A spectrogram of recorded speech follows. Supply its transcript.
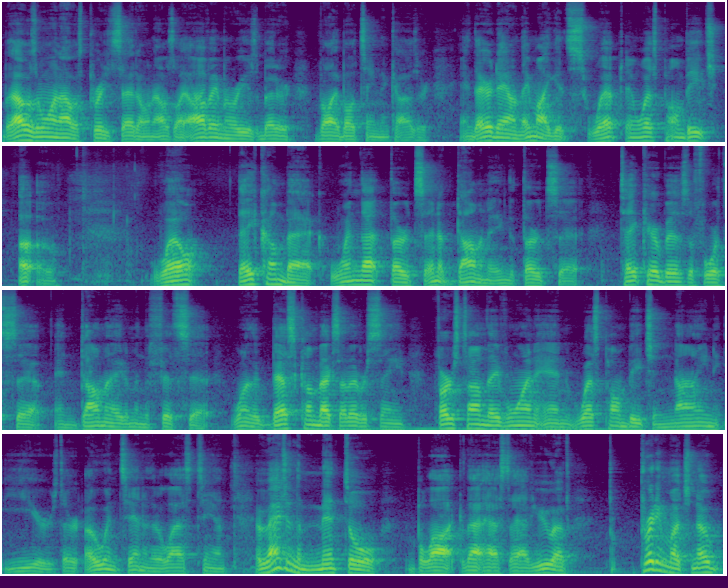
but that was the one I was pretty set on. I was like, Ave Maria is a better volleyball team than Keiser, and they're down. They might get swept in West Palm Beach. Uh oh. Well, they come back, win that third set, end up dominating the third set, take care of business the fourth set, and dominate them in the fifth set. One of the best comebacks I've ever seen. First time they've won in West Palm Beach in nine years. They're 0 and 10 in their last 10. Imagine the mental block that has to have. You have pretty much no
